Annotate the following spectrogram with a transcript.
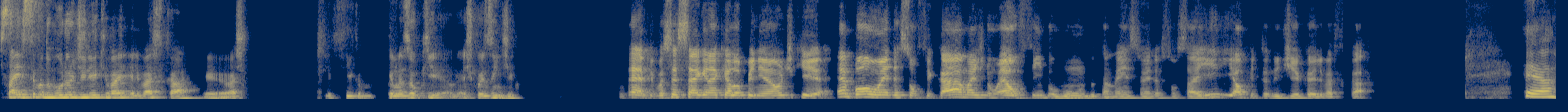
sair em cima do muro, eu diria que vai, ele vai ficar. Eu acho que fica, pelo menos é o que as coisas indicam. Depp, você segue naquela opinião de que é bom o Anderson ficar, mas não é o fim do mundo também se o Anderson sair, e ao que tudo indica, ele vai ficar. É.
